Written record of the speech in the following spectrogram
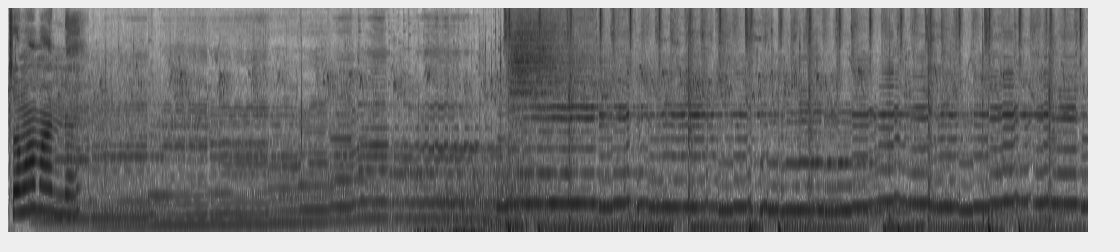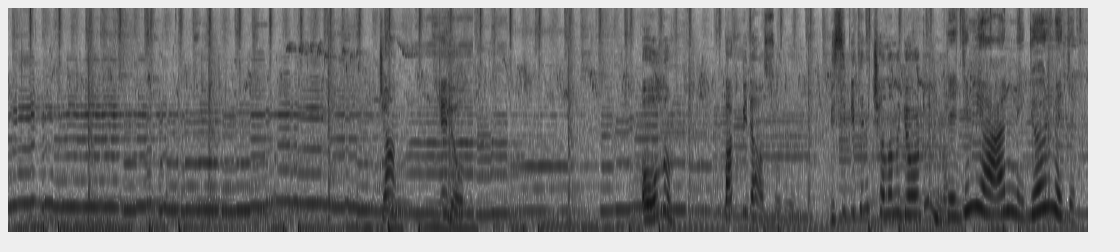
Tamam anne. Can gel oğlum. Oğlum bak bir daha soruyorum. Bisikletini çalanı gördün mü? Dedim ya anne görmedim.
